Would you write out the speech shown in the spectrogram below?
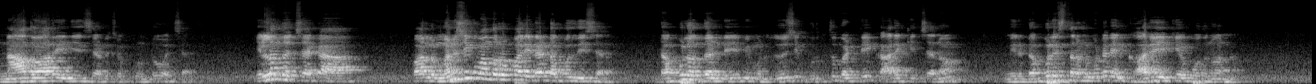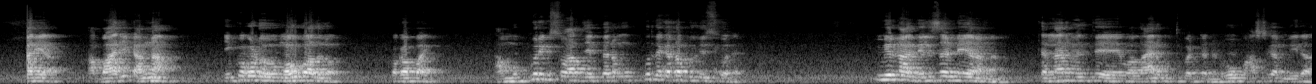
నా ద్వారా ఏం చేశాడు చెప్పుకుంటూ వచ్చారు. ఇల్లందు వచ్చాక వాళ్ళు మనిషికి వంద రూపాయలు డబ్బులు తీశారు. డబ్బులు వద్దండి మిమ్మల్ని చూసి గుర్తుపట్టి కారు ఎక్కించాను మీరు డబ్బులు ఇస్తారనుకుంటే నేను కారు ఎక్కేపోదును అన్న. భార్య ఆ భార్యకి అన్న ఇంకొకడు మహబాదులో ఒక అబ్బాయి. ఆ ముగ్గురికి స్వార్థ చెప్పాను ముగ్గురు దగ్గర డబ్బులు తీసుకోలే. మీరు నాకు తెలుసండి అని అన్నాను. తెల్లారి వెళ్తే వాళ్ళ ఆయన గుర్తుపెట్టాడు. ఓ పాస్టర్ గారు మీరా?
